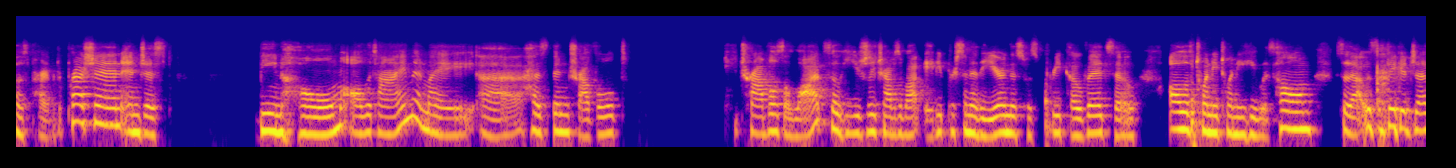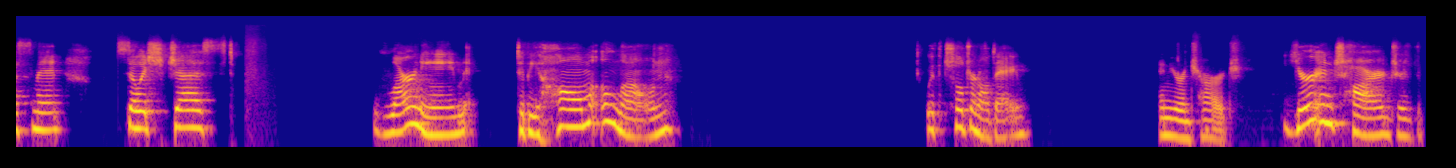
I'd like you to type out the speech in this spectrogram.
postpartum depression and just being home all the time. And my uh, husband traveled. He travels a lot. So he usually travels about 80% of the year. And this was pre COVID. So all of 2020, he was home. So that was a big adjustment. So it's just learning to be home alone with children all day. And you're in charge. You're in charge. You're the,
